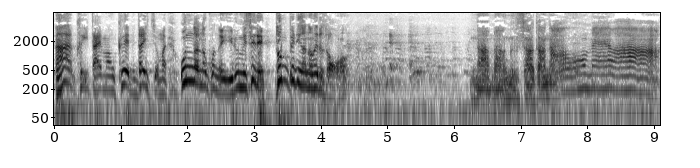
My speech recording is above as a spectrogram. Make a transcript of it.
な？食いたいもん食えて第一お前女の子のいる店でドンペリが飲めるぞ。生臭だなおめえは。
